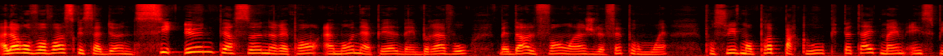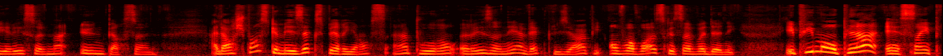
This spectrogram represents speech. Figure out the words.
Alors, on va voir ce que ça donne. Si une personne répond à mon appel, ben bravo. Mais dans le fond, hein, je le fais pour moi, pour suivre mon propre parcours, puis peut-être même inspirer seulement une personne. Alors, je pense que mes expériences hein, pourront résonner avec plusieurs, puis on va voir ce que ça va donner. Et puis, mon plan est simple.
